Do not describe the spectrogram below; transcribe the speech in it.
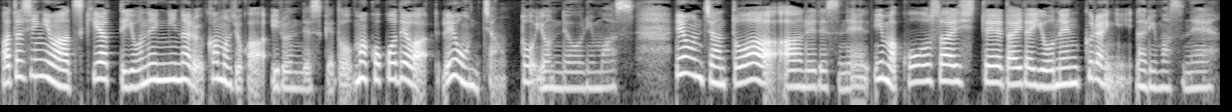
私には付き合って4年になる彼女がいるんですけど、まあここではレオンちゃんと呼んでおります。レオンちゃんとはあれですね、今交際してだいたい4年くらいになりますね。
